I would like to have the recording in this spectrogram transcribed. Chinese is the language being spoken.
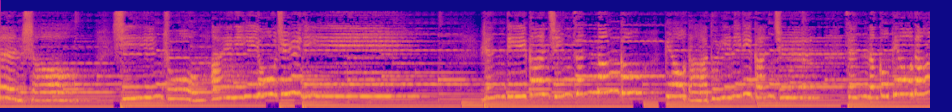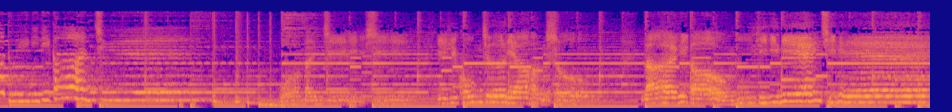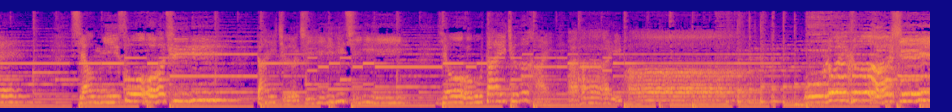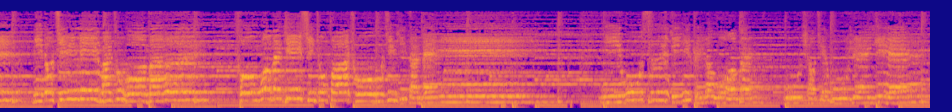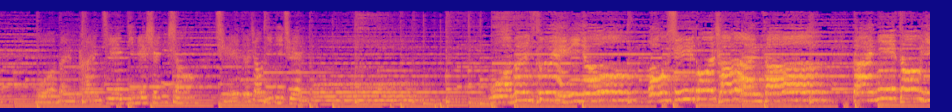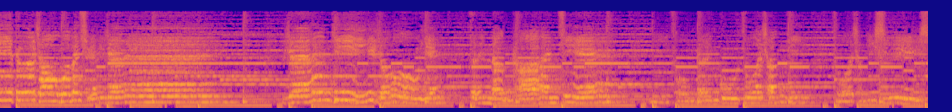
人少，心中爱你又惧你，人的感情怎能够表达对你的感觉？怎能够表达对你的感觉？空着两手来到你的面前，向你索取，带着志气，又带着害怕。无论何时，你都尽力满足我们，从我们的心中发出敬意赞美。你无私地给了我们无条件、无怨言，我们看见你面伸手，却得着你的全部。我们虽有哦许多掺杂，但你早已得着我们全人，人的肉眼怎能看见？你从亘古做成的，做成的事实。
